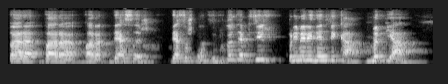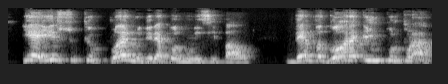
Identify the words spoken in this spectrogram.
para, para, para dessas, dessas plantas. E, portanto, é preciso primeiro identificar, mapear. E é isso que o plano diretor municipal deve agora incorporar.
